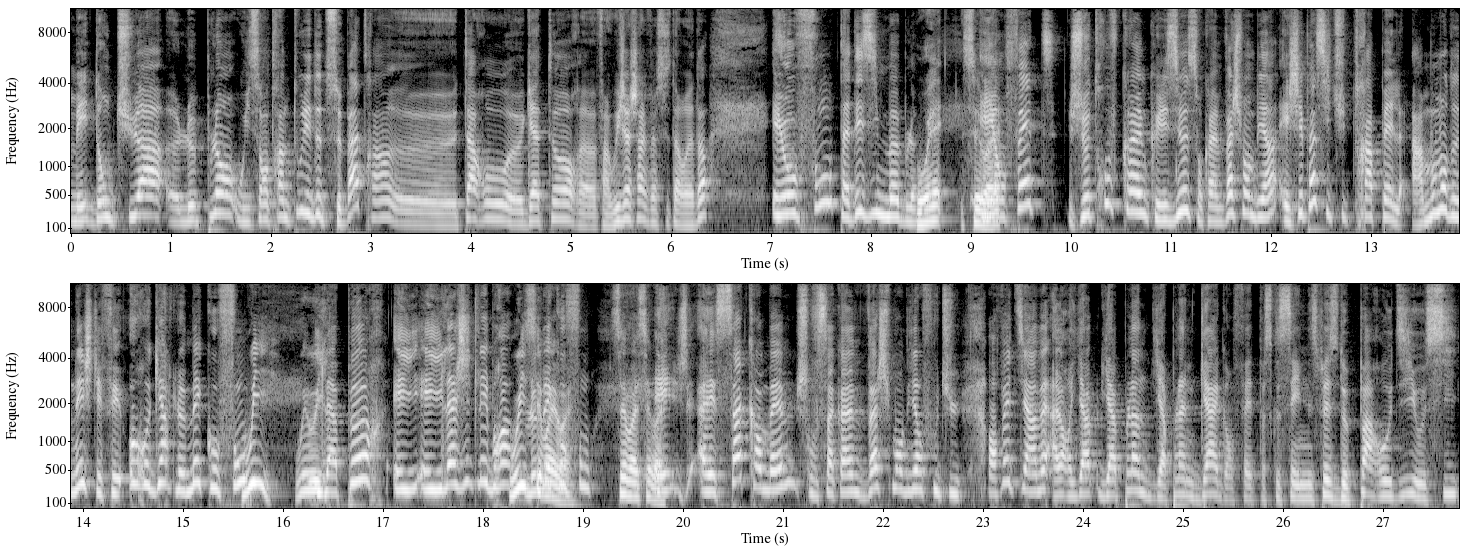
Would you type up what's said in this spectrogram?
mais donc tu as euh, le plan où ils sont en train de tous les deux de se battre, hein, euh, Taro euh, Gator, euh, enfin Ouija Shark versus Taro Gator, et au fond t'as des immeubles. Ouais, c'est Et vrai. en fait, je trouve quand même que les immeubles sont quand même vachement bien. Et je sais pas si tu te rappelles, à un moment donné, je t'ai fait oh regarde le mec au fond. Oui, oui, oui. Il a peur et, il- et il agite les bras. Oui, le c'est mec vrai, au ouais. fond. C'est vrai, c'est vrai. Et, et ça quand même, je trouve ça quand même vachement bien foutu. En fait, il y a un mec- alors il y a, y a plein de il y a plein de gags en fait parce que c'est une espèce de parodie aussi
